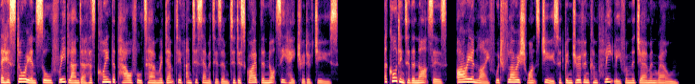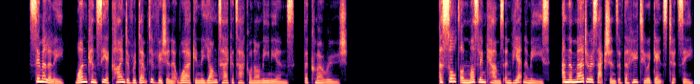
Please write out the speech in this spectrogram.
The historian Saul Friedlander has coined the powerful term redemptive antisemitism to describe the Nazi hatred of Jews. According to the Nazis, Aryan life would flourish once Jews had been driven completely from the German realm. Similarly, one can see a kind of redemptive vision at work in the Young Turk attack on Armenians, the Khmer Rouge. Assault on Muslim Chams and Vietnamese, and the murderous actions of the Hutu against Tutsi.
